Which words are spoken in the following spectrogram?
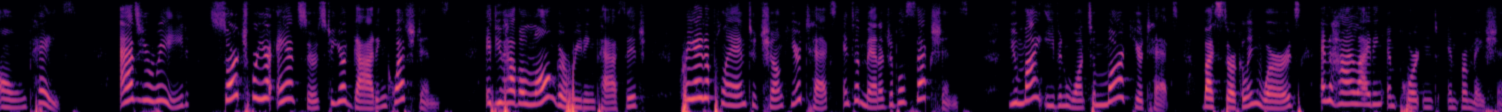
own pace. As you read, search for your answers to your guiding questions. If you have a longer reading passage, create a plan to chunk your text into manageable sections. You might even want to mark your text by circling words and highlighting important information.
